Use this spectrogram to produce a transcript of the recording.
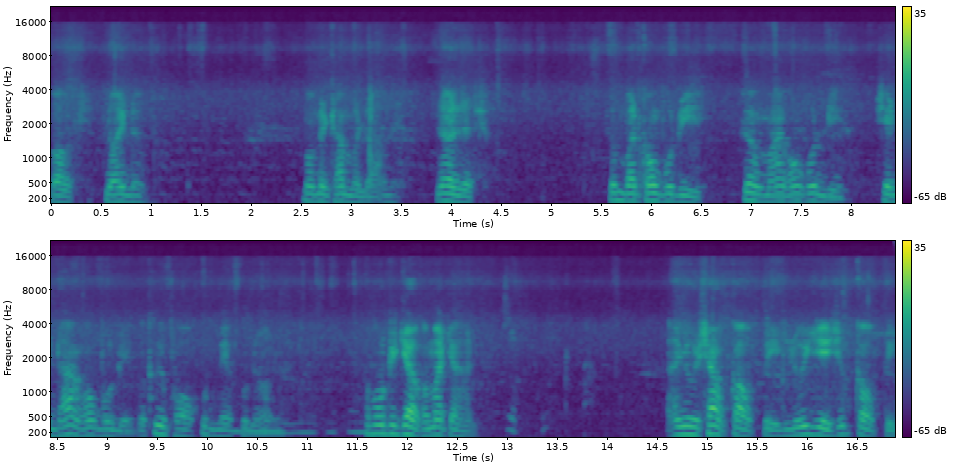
ก็น้อยหนึ่งมันเป็นธรรมดาเนี่ยนั่นแหละสมบัติของผู้ดี เครื่องหมายของคนดี เส้นทางของผู้ดีก็คือพ่อคุณแม่คุณเฮานะพระพุทธเจ้าก็มาจะหันอายุเช่าเก้าปีหรือยี่สิบเก้าปี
